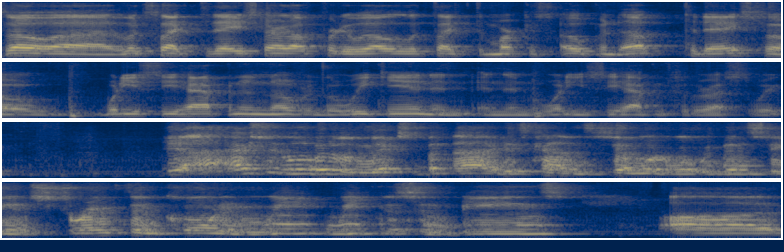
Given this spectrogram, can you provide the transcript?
So, uh, looks like today started off pretty well. It looked like the markets opened up today. So, what do you see happening over the weekend, and, and then what do you see happen for the rest of the week? Yeah, actually, a little bit of a mixed bag. It's kind of similar to what we've been seeing: strength in corn and wheat, weakness in beans. Uh,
